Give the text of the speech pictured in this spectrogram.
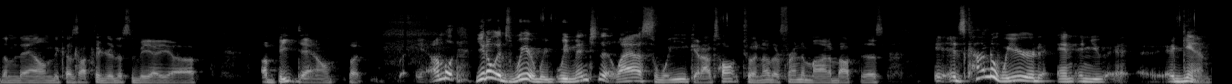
them down because I figured this would be a uh, a beatdown. But I'm, you know, it's weird. We we mentioned it last week, and I talked to another friend of mine about this. It- It's kind of weird, and and you again,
